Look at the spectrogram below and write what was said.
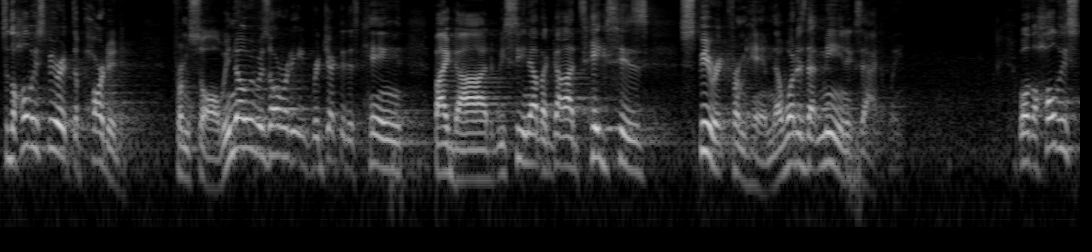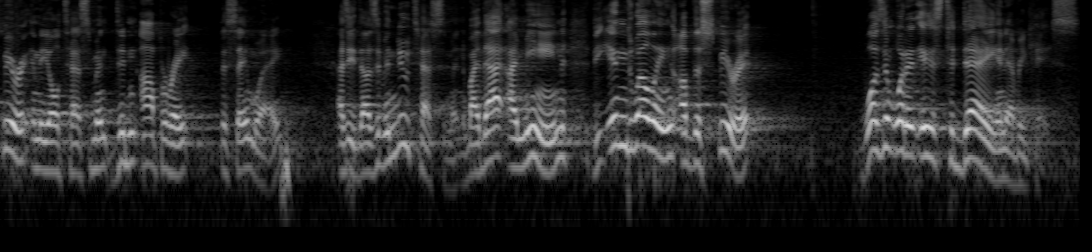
So the Holy Spirit departed from Saul. We know he was already rejected as king by God. We see now that God takes his spirit from him. Now, what does that mean exactly? Well, the Holy Spirit in the Old Testament didn't operate the same way as he does in the New Testament. And by that, I mean the indwelling of the Spirit wasn't what it is today in every case.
